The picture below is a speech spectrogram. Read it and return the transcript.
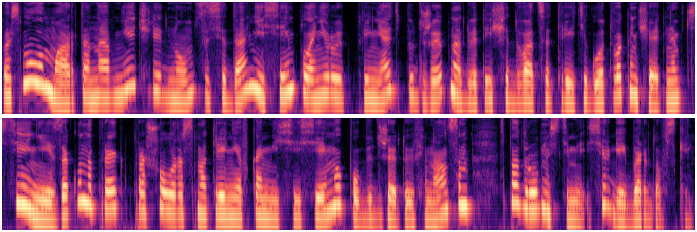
8 марта на внеочередном заседании Сейм планирует принять бюджет на 2023 год в окончательном чтении. Законопроект прошел рассмотрение в комиссии Сейма по бюджету и финансам с подробностями Сергей Бордовский.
